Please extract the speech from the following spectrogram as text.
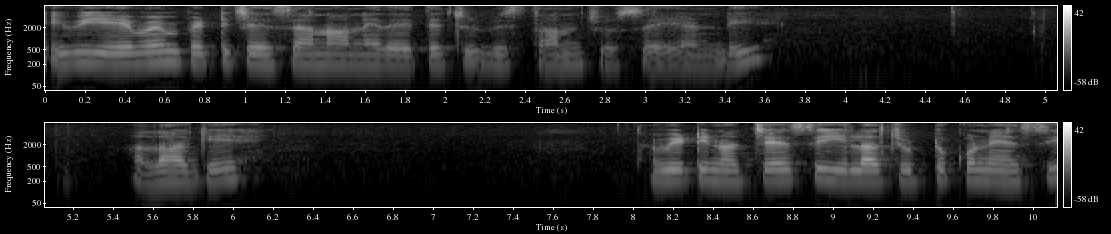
ఇవి ఏమేమి పెట్టి చేశాను అనేది అయితే చూపిస్తాను చూసేయండి. అలాగే వీటిని వచ్చేసి ఇలా చుట్టుకునేసి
